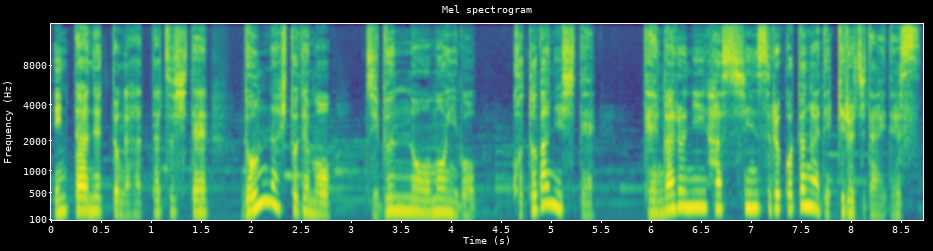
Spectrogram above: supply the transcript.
インターネットが発達してどんな人でも自分の思いを言葉にして手軽に発信することができる時代です。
